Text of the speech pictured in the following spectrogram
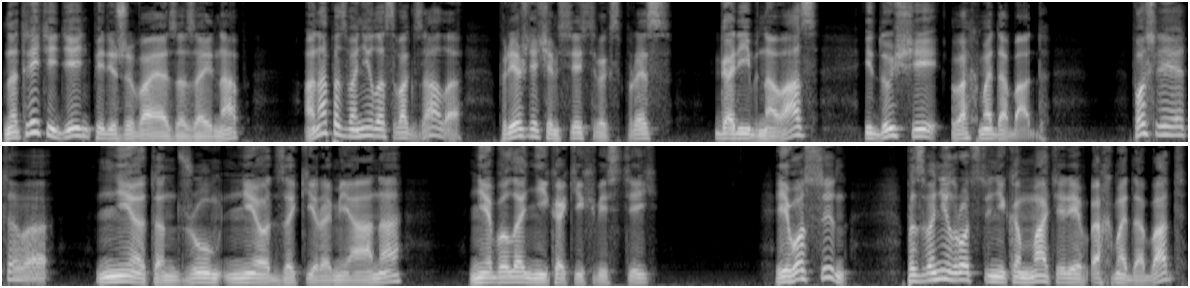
На третий день, переживая за Зайнаб, она позвонила с вокзала, прежде чем сесть в экспресс Гариб Наваз, идущий в Ахмедабад. После этого ни от Анджум, ни от Закира Миана не было никаких вестей. Его сын позвонил родственникам матери в Ахмедабад,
